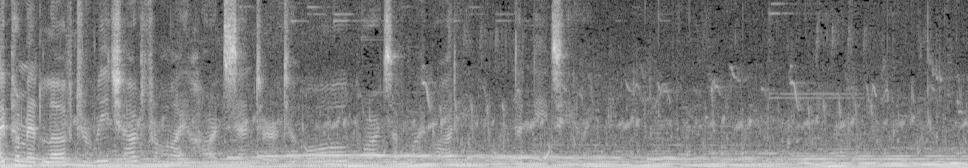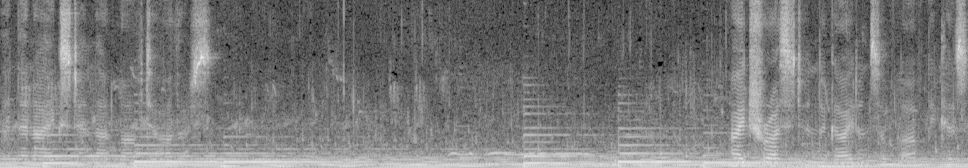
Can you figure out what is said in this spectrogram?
I permit love to reach out from my heart center to all parts of my body that needs healing. And then I extend that love to others. I trust in the guidance of love because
